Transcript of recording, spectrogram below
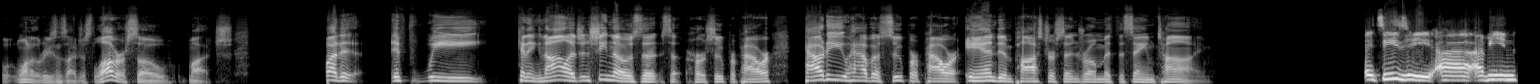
one of the reasons I just love her so much. But it, if we can acknowledge, and she knows that her superpower, how do you have a superpower and imposter syndrome at the same time? It's easy. Uh, I mean,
